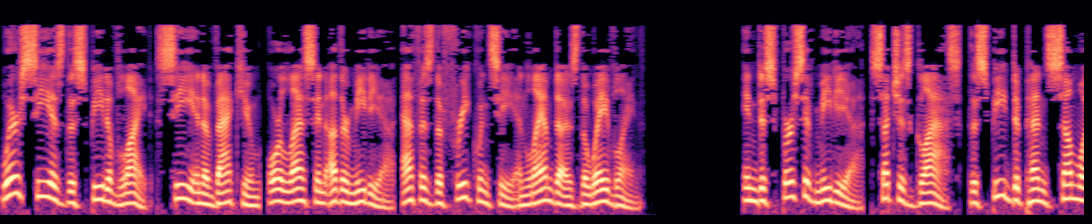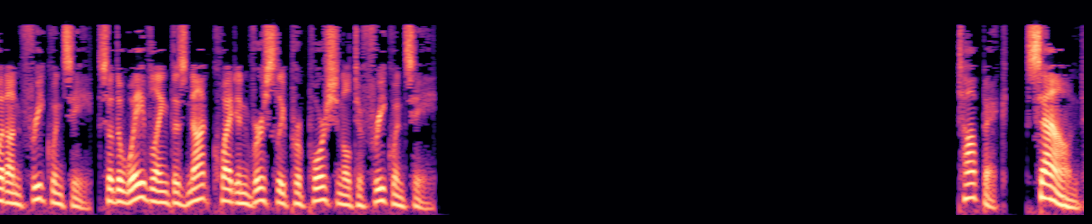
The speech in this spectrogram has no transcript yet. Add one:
where c is the speed of light, c in a vacuum or less in other media, f is the frequency, and lambda is the wavelength. In dispersive media, such as glass, the speed depends somewhat on frequency, so the wavelength is not quite inversely proportional to frequency. topic Sound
